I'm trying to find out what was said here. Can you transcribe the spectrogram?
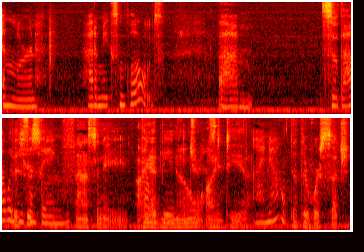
and learn how to make some clothes. Um, so that would This be something fascinating. I had no idea i know. that there were such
